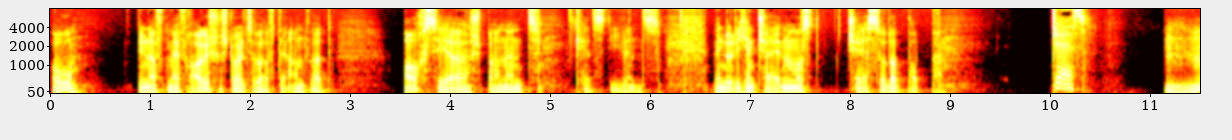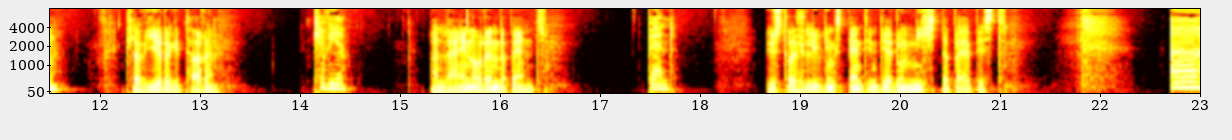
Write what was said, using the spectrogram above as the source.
Oh, bin auf meine Frage schon stolz, aber auf der Antwort auch sehr spannend. Cat Stevens. Wenn du dich entscheiden musst, Jazz oder Pop? Jazz. Mhm. Klavier oder Gitarre? Klavier. Allein oder in der Band? Band. Österreichische Lieblingsband, in der du nicht dabei bist? Äh,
